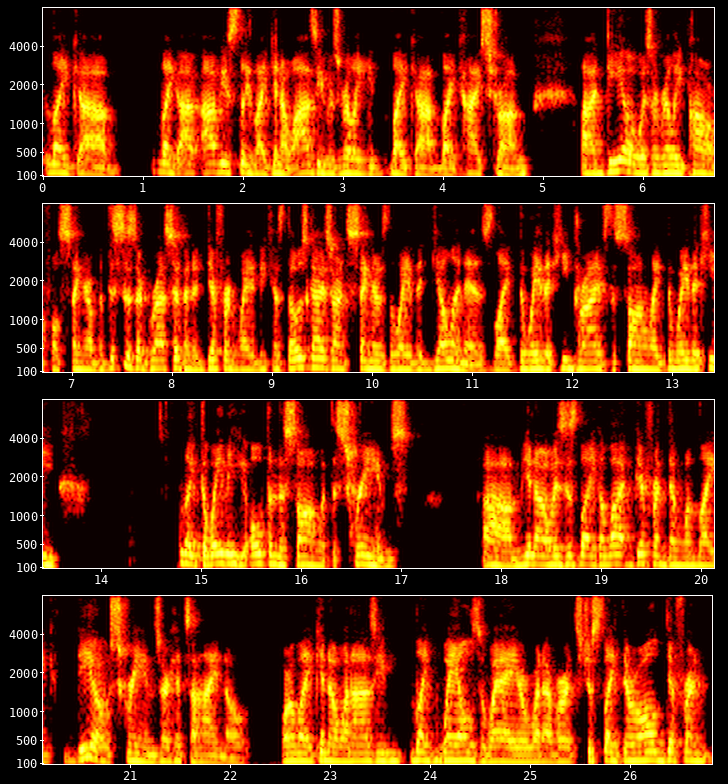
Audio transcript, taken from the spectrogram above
like uh like obviously like you know ozzy was really like uh like high strung uh, Dio was a really powerful singer, but this is aggressive in a different way because those guys aren't singers the way that Gillan is, like the way that he drives the song, like the way that he, like the way that he opened the song with the screams, um, you know, is is like a lot different than when like Dio screams or hits a high note, or like you know when Ozzy like wails away or whatever. It's just like they're all different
